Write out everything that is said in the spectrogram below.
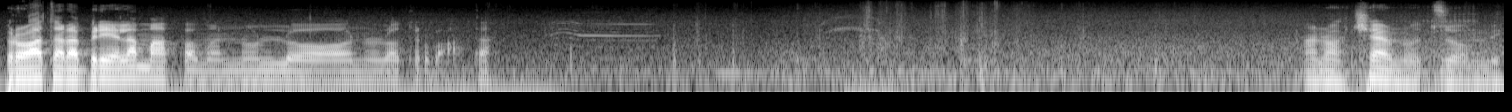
Provato ad aprire la mappa ma non l'ho trovata. Ah no, c'è uno zombie.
